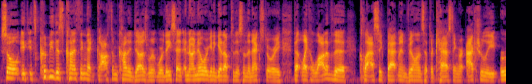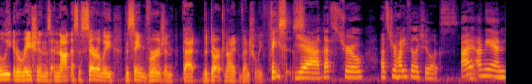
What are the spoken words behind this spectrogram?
So it, it could be this kind of thing that Gotham kind of does, where, where they said, and I know we're going to get up to this in the next story, that like a lot of the classic Batman villains that they're casting are actually early iterations and not necessarily the same version that the Dark Knight eventually faces. Yeah, that's true. That's true. How do you feel like she looks? I, I mean,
